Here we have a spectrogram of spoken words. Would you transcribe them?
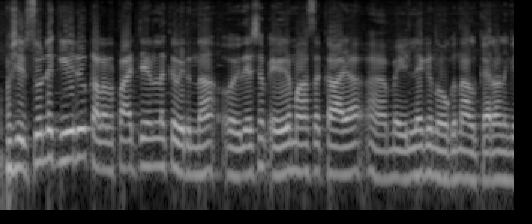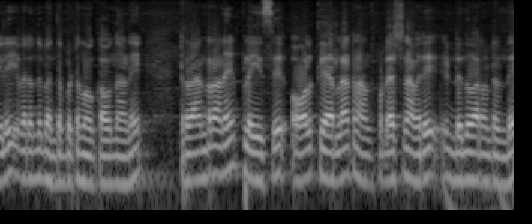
അപ്പോൾ ഷിറ്റ്സുവിന്റെ ഈ ഒരു കളർ പാറ്റേണിലൊക്കെ വരുന്ന ഏകദേശം ഏഴ് മാസക്കായ മെയിലിലേക്ക് നോക്കുന്ന ആൾക്കാരാണെങ്കിൽ ഇവരൊന്ന് ബന്ധപ്പെട്ട് നോക്കാവുന്നതാണ്. ട്രിവാൻഡറാണ് പ്ലേസ് ഓൾ കേരള ട്രാൻസ്പോർട്ടേഷൻ അവർ ഉണ്ടെന്ന് പറഞ്ഞിട്ടുണ്ട്.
